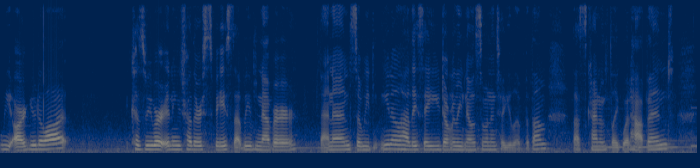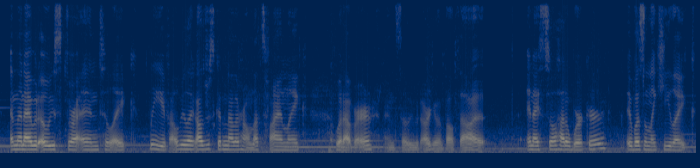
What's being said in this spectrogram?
We argued a lot because we were in each other's space that we've never been in. So we, you know how they say you don't really know someone until you live with them. That's kind of like what happened and then I would always threaten to like leave. I'll be like, I'll just get another home. That's fine. Like, whatever. And so we would argue about that. And I still had a worker. It wasn't like he like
